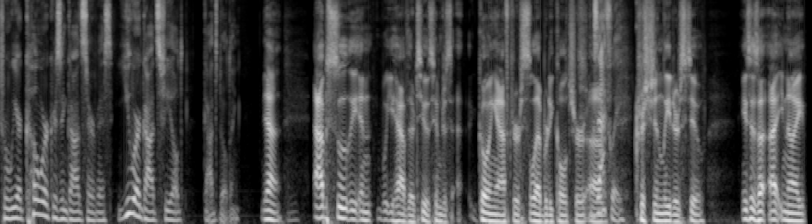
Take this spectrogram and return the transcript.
For we are co-workers in God's service. You are God's field, God's building. Yeah, absolutely. And what you have there too is him just going after celebrity culture of Exactly. Christian leaders too. He says, I, I, you know, I,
